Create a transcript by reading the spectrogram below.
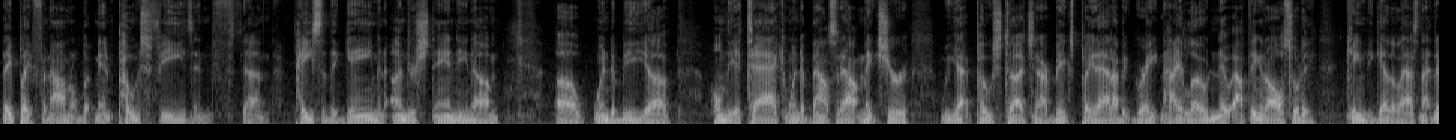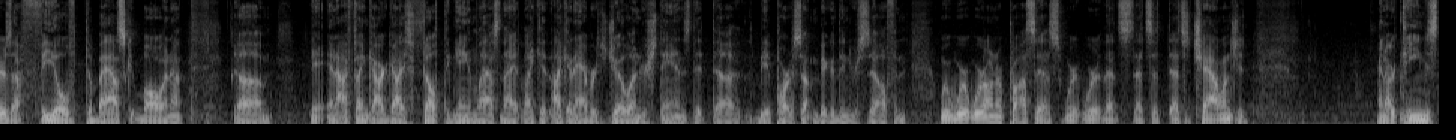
they played phenomenal. But man, post feeds and um, pace of the game and understanding um, uh, when to be uh, on the attack and when to bounce it out, make sure we got post touch and our bigs played out of it great and high load. And it, I think it all sort of came together last night. There's a feel to basketball and a. Um, and I think our guys felt the game last night like it, like an average Joe understands that uh, be a part of something bigger than yourself, and we're we're, we're on a process. We're, we're that's that's a that's a challenge. It, and our team is,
